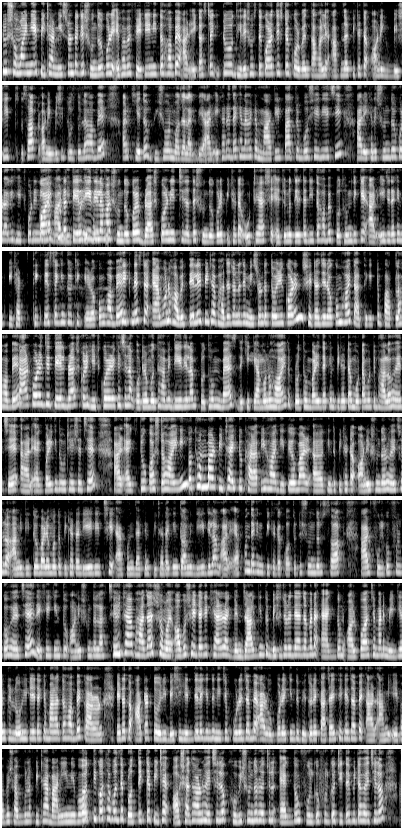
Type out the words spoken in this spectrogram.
একটু সময় নিয়ে পিঠার মিশ্রণটাকে সুন্দর করে এভাবে ফেটিয়ে নিতে হবে আর এই কাজটা একটু ধীরে সুস্থে করার চেষ্টা করবেন তাহলে আপনার পিঠাটা অনেক বেশি সফট অনেক বেশি তুলতুলে হবে আর খেতেও ভীষণ মজা লাগবে। আর এখানে দেখেন আমি একটা মাটির পাত্র বসিয়ে দিয়েছি আর এখানে সুন্দর করে আগে হিট করে নিলাম আর তেল দিয়ে দিলাম আর সুন্দর করে ব্রাশ করে নিচ্ছি যাতে সুন্দর করে পিঠাটা উঠে আসে। এর জন্য তেলটা দিতে হবে প্রথম দিকে আর এই যে দেখেন পিঠার থিকনেসটা কিন্তু ঠিক এরকম হবে। থিকনেসটা এমন হবে তেলের পিঠা ভাজার জন্য যে মিশ্রণটা তৈরি করেন, সেটা যেরকম হয় তার থেকে একটু পাতলা হবে। তারপরে যে তেল ব্রাশ করে হিট করে রেখেছিলাম, ওটার মধ্যে আমি দিয়ে দিলাম প্রথম ব্যাস, দেখি কেমন হয়। তো প্রথমবারই দেখেন পিঠাটা মোটামুটি ভালো হয়েছে, আর একবারই কিন্তু উঠে এসেছে, আর একটু কষ্ট হয়নি। প্রথমবার পিঠা একটু খারাপই হয়, দ্বিতীয়বার কিন্তু পিঠাটা অনেক সুন্দর হয়েছিল। আমি দ্বিতীয়বারের মতো পিঠাটা দিয়ে দিচ্ছি। এখন দেখেন পিঠাটা কিন্তু আমি দিয়ে দিলাম, আর এখন দেখেন পিঠাটা কতটা সুন্দর সফট আর ফুলকো ফুলকো হয়েছে, দেখেই কিন্তু অনেক সুন্দর লাগছে। পিঠা ভাজার সময় অবশ্যই এটাকে খেয়াল রাখবেন। জাল কিন্তু বেশি জোরে দেওয়া যাবে না একদম অল্প আছে মানে মিডিয়াম টু লো হিটে এটাকে বানাতে হবে কারণ এটা তো আটার তৈরি বেশি হিট দিলে কিন্তু নিচে পুড়ে যাবে আর উপরে কিন্তু ভেতরে কাঁচাই থেকে যাবে। আর আমি এভাবে সবগুলো পিঠা বানিয়ে নিব। সত্যি কথা বলতে প্রত্যেকটা পিঠা অসাধারণ হয়েছিল খুবই সুন্দর হয়েছিল একদম ফুলকো ফুলকো চিতই পিঠা হয়েছিল।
